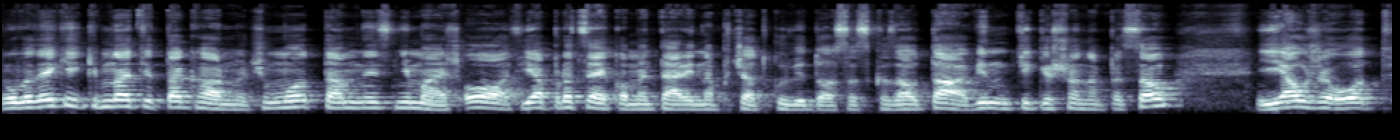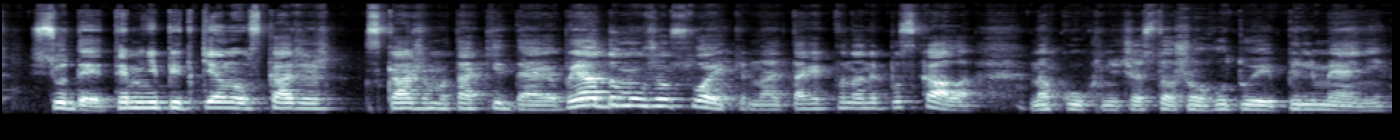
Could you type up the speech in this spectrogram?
У великій кімнаті так гарно, чому там не знімаєш? О, я про цей коментарі на початку відоса сказав. Так, він тільки що написав, і я вже от сюди. Ти мені підкинув, скажеш, скажімо так, ідею. Бо я думав вже в своїй кімнаті, так як вона не пускала на кухню через те, що готує пельмені.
